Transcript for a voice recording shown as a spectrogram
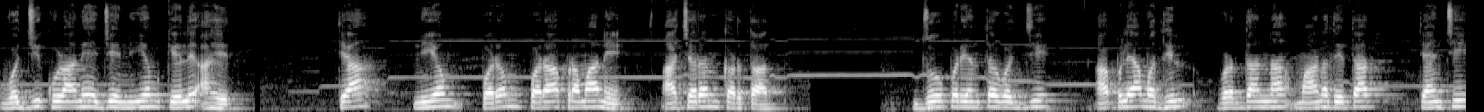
वज्जी कुळाने जे नियम केले आहेत त्या नियम परंपराप्रमाणे आचरण करतात. जोपर्यंत वज्जी आपल्यामधील वृद्धांना मान देतात त्यांची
